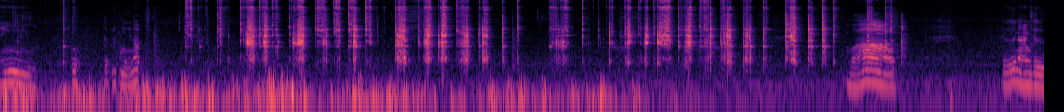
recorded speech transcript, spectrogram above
นี่โอ้เกือบลุดหนีเนาะว้าว หรือนางดื้อ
